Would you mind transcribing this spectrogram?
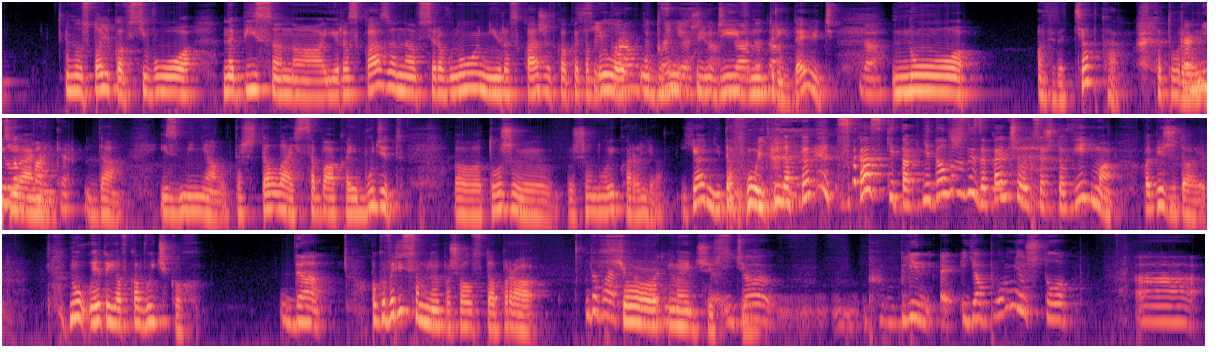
ну, столько всего написано и рассказано, все равно не расскажет, как это Всей было правды, у двух конечно. людей Да, да, внутри, да. да, ведь? Да. Но вот эта тетка, Камила Диане, да, изменял, дождалась собака и будет э, тоже женой короля. Я недовольна. Сказки так не должны заканчиваться, что ведьма побеждает. Ну, это я в кавычках. Да. Поговори со мной, пожалуйста, про Давай Her поговорим. Majesty. Я, блин, э, я помню, что а,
